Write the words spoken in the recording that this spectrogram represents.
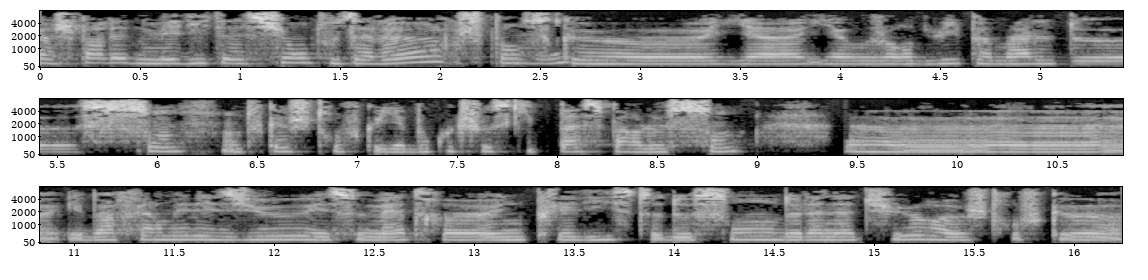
Bah, je parlais de méditation tout à l'heure. Je pense qu'il que il euh, y a, aujourd'hui pas mal de sons. En tout cas, je trouve qu'il y a beaucoup de choses qui passent par le son. et ben fermer les yeux et se mettre une playlist de sons de la nature, je trouve que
